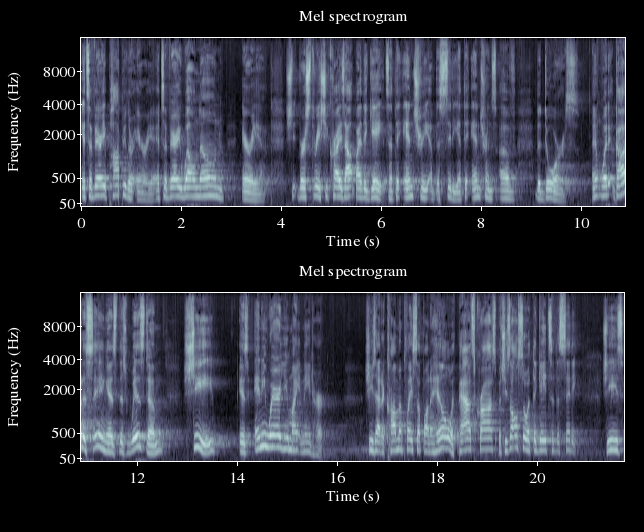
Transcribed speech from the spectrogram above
It's a very popular area, it's a very well known area. She, verse 3 she cries out by the gates, at the entry of the city, at the entrance of the doors. And what God is saying is this wisdom, she is anywhere you might need her. She's at a common place up on a hill with paths crossed, but she's also at the gates of the city. She's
